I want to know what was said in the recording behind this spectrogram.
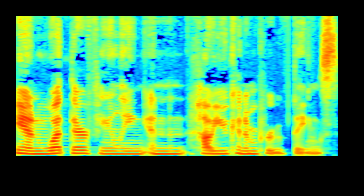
and what they're feeling and how you can improve things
